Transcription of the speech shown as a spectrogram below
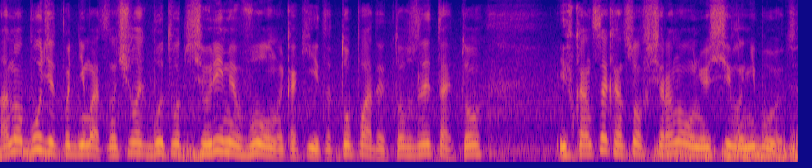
оно будет подниматься, но человек будет вот все время волны какие-то, то падать, то взлетать, то... И в конце концов все равно у него силы не будет.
